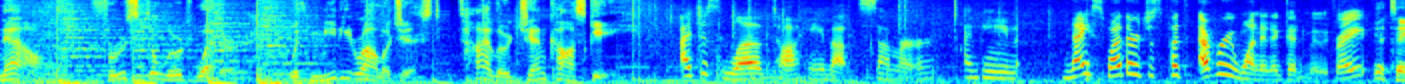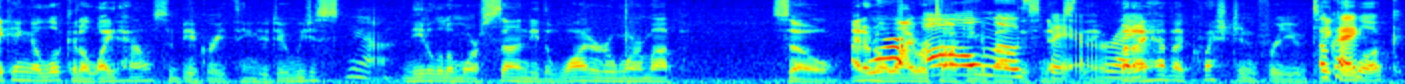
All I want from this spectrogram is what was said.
Now, First Alert Weather with meteorologist Tyler Jankoski. I just love talking about summer. I mean, nice weather just puts everyone in a good mood, right? Yeah, taking a look at a lighthouse would be a great thing to do. We just Yeah. need a little more sun, need the water to warm up. So I don't We're know why we're talking about this next there, thing, right? but I have a question for you. Take Okay. a look.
